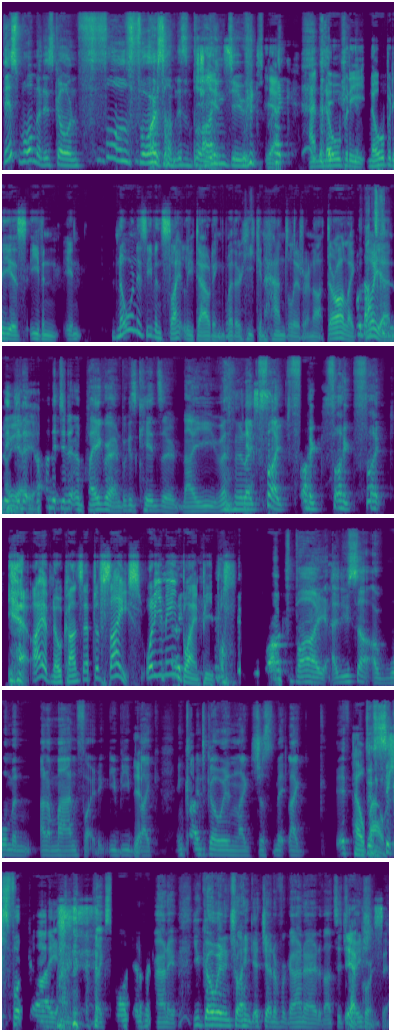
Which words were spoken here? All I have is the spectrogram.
this woman is going full force on this blind dude. Yeah. Like And nobody nobody is even in no one is even slightly doubting whether he can handle it or not. They're all like, well, "Oh yeah, no, they yeah, did it. yeah, they did it in a playground because kids are naive and they're like, Yes. fight, fight, fight, fight. yeah." I have no concept of sight. What do you mean, Like- blind people? You walked by and you saw a woman and a man fighting, you'd be Yeah. like inclined to go in and like just make like if Help the out. six foot guy and like small Jennifer Garner, you go in and try and get Jennifer Garner out of that situation. yeah, of course. Yeah.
